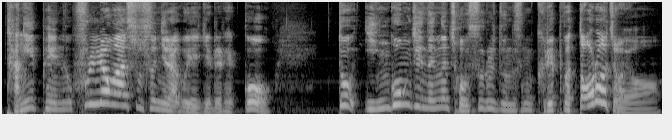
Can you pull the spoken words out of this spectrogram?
당이페이는 훌륭한 수순이라고 얘기를 했고 또 인공지능은 저수를 두는 순간 그래프가 떨어져요.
